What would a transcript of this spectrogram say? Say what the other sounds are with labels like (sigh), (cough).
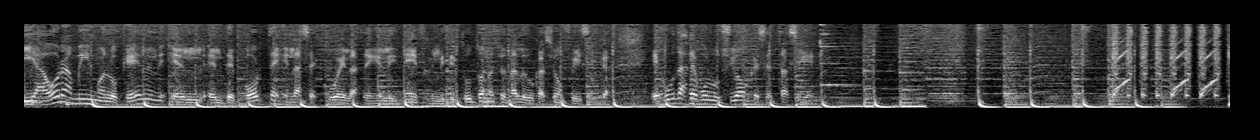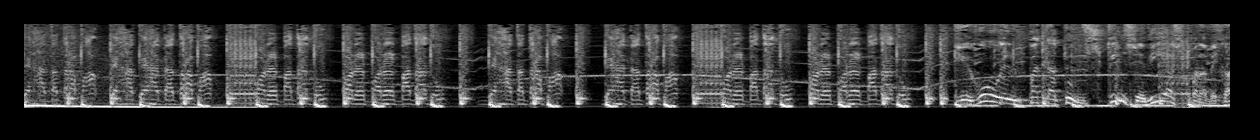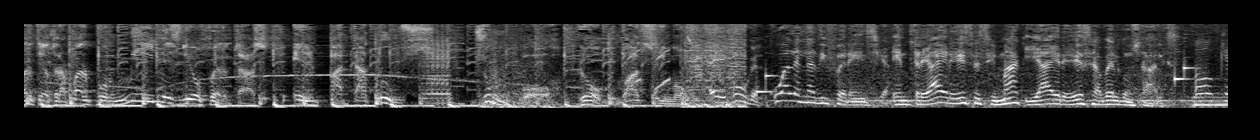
Y ahora mismo lo que es el, el- el deporte en las escuelas, en el INEF, el Instituto Nacional de Educación Física, es una revolución que se está haciendo. Déjate atrapar, déjate, déjate atrapar por el patatú, por el, por el patatú. Déjate atrapar, déjate atrapar por el patatú, por el, por el patatú. Llegó el Patatús, 15 días para dejarte atrapar por miles de ofertas. El Patatús. Jumbo, lo máximo. Hey Google, ¿cuál es la diferencia entre ARS CIMAC y ARS Abel González? Ok,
